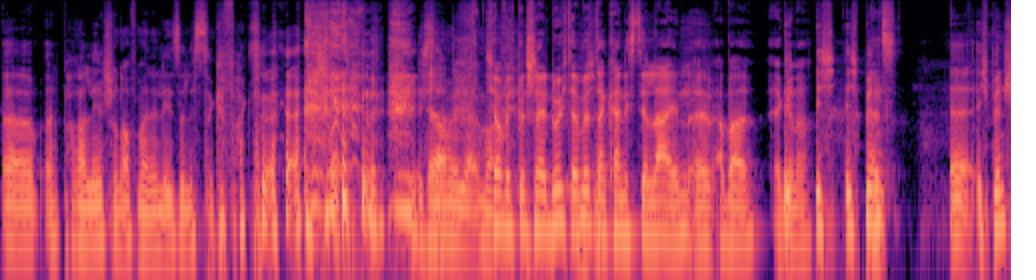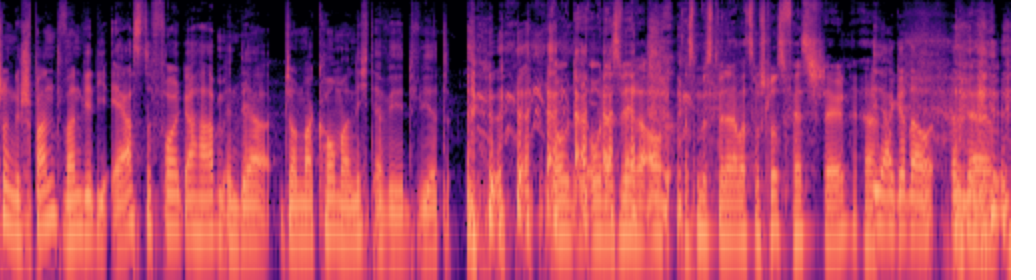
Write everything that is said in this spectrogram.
äh, parallel schon auf meine Leseliste gepackt. ich ja. sammle ja immer. Ich hoffe, ich bin schnell durch damit, dann kann ich es dir leihen. Äh, aber genau. Ich, ich, ich bin. Als, äh, ich bin schon gespannt, wann wir die erste Folge haben, in der John Macoma nicht erwähnt wird. oh, oh, das wäre auch, das müssten wir dann aber zum Schluss feststellen. Ja, ja genau. Ähm,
